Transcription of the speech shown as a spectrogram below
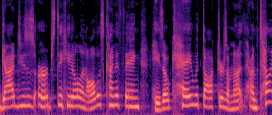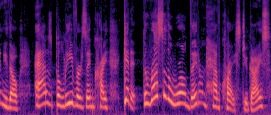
God uses herbs to heal and all this kind of thing. He's okay with doctors. I'm not I'm telling you though, as believers in Christ, get it. The rest of the world they don't have Christ, you guys.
